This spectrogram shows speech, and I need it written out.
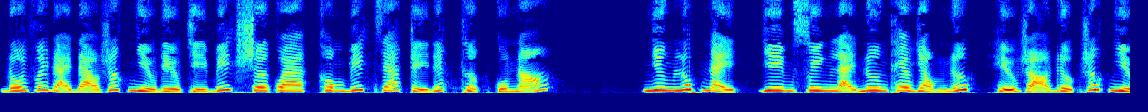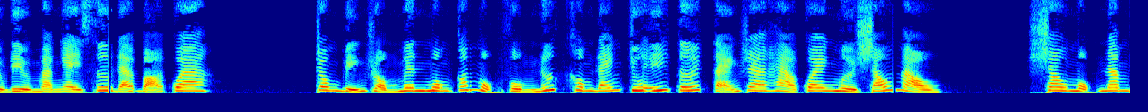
Đối với đại đạo rất nhiều điều chỉ biết sơ qua, không biết giá trị đích thực của nó. Nhưng lúc này, Diêm Xuyên lại nương theo dòng nước, hiểu rõ được rất nhiều điều mà ngày xưa đã bỏ qua. Trong biển rộng mênh mông có một vùng nước không đáng chú ý tới tản ra hào quang 16 màu. Sau một năm,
